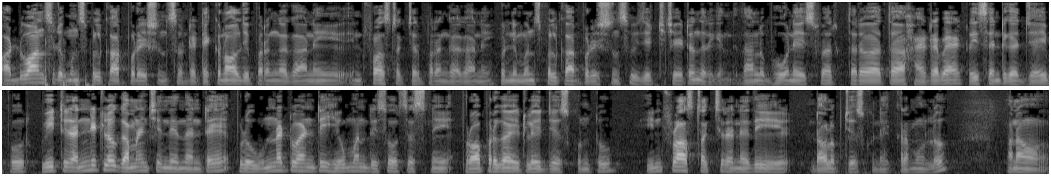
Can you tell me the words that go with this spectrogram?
అడ్వాన్స్డ్ మున్సిపల్ కార్పొరేషన్స్ అంటే టెక్నాలజీ పరంగా కానీ ఇన్ఫ్రాస్ట్రక్చర్ పరంగా కానీ కొన్ని మున్సిపల్ కార్పొరేషన్స్ విజిట్ చేయడం జరిగింది. దానిలో భువనేశ్వర్ తర్వాత హైదరాబాద్ రీసెంట్గా జైపూర్. వీటి అన్నింటిలో గమనించింది ఏంటంటే ఇప్పుడు ఉన్నటువంటి హ్యూమన్ రిసోర్సెస్ని ప్రాపర్గా యూటిలైజ్ చేసుకుంటూ ఇన్ఫ్రాస్ట్రక్చర్ అనేది డెవలప్ చేసుకునే క్రమంలో మనం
